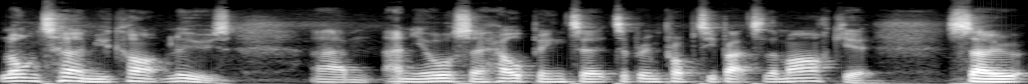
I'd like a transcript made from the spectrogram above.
Long term, you can't lose. Um, and you're also helping to, to bring property back to the market. So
